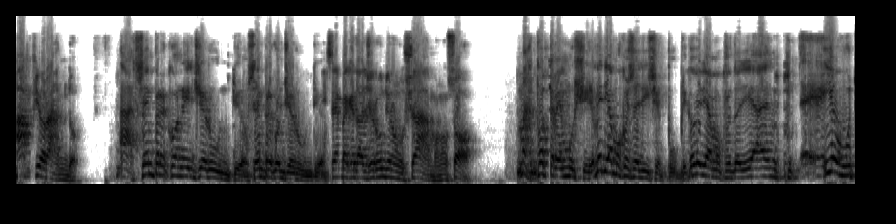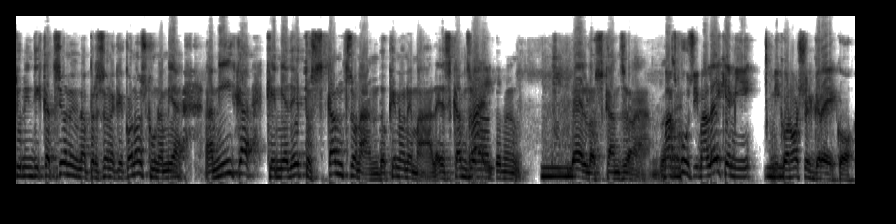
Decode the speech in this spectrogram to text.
affiorando. Ah, sempre con il gerundio, sempre col gerundio. Mi sembra che dal gerundio non usciamo, non so. Ma potremmo uscire, vediamo cosa dice il pubblico, vediamo cosa dice. Eh, io ho avuto un'indicazione di una persona che conosco, una mia amica, che mi ha detto scanzonando, che non è male, scanzonando, non- bello scanzonando. Ma scusi, ma lei che mi, mi conosce il greco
